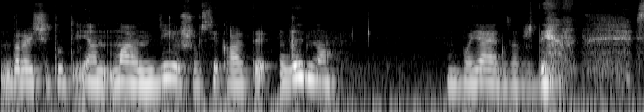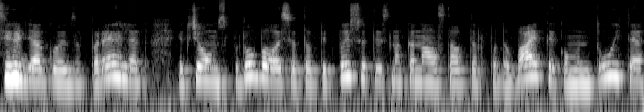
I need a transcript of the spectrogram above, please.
до речі, тут я маю надію, що всі карти видно, бо я, як завжди. Всім дякую за перегляд. Якщо вам сподобалося, то підписуйтесь на канал, ставте вподобайки, коментуйте.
